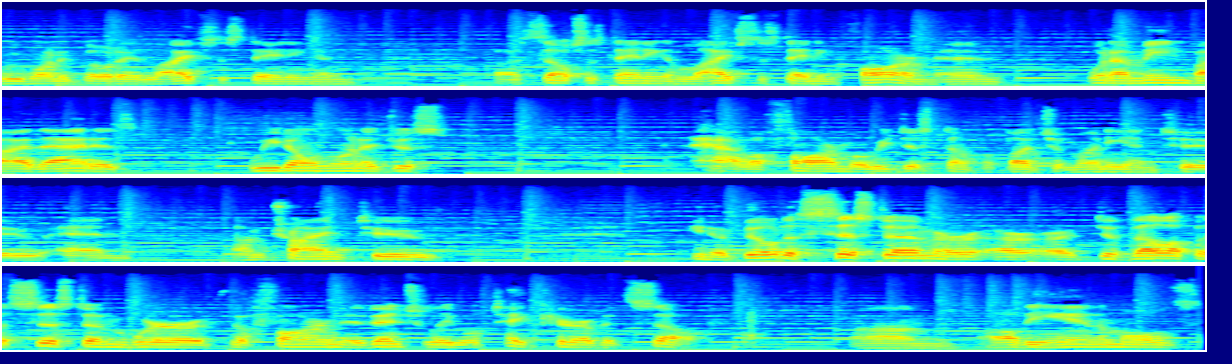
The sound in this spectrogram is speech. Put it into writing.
we want to build a life-sustaining and uh, self-sustaining and life-sustaining farm, and what I mean by that is we don't want to just have a farm where we just dump a bunch of money into and I'm trying to you know build a system or, or, or develop a system where the farm eventually will take care of itself. Um, all the animals,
